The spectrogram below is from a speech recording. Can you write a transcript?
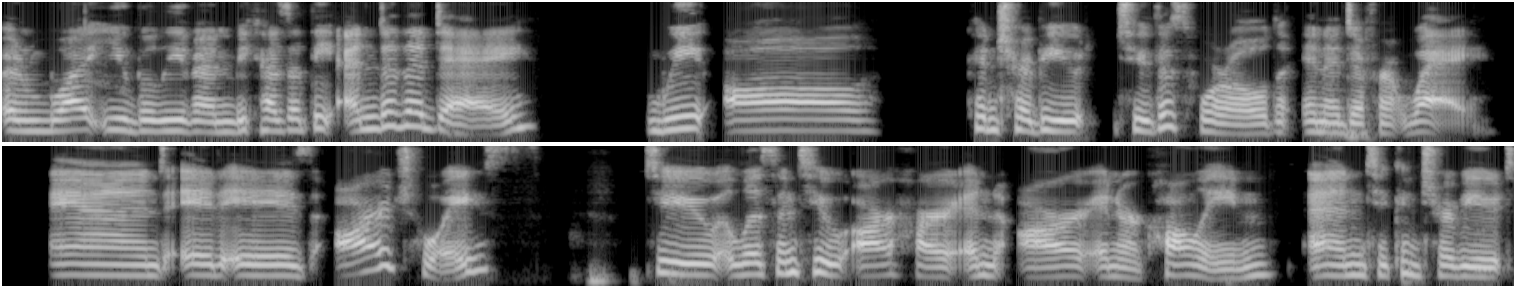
and what you believe in because at the end of the day, we all contribute to this world in a different way. And it is our choice to listen to our heart and our inner calling and to contribute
